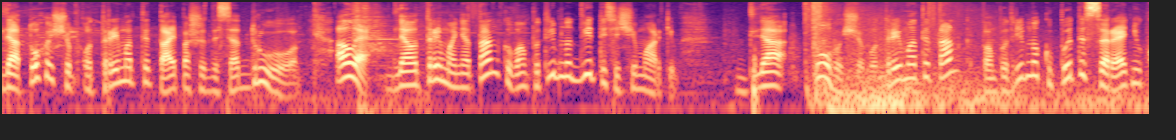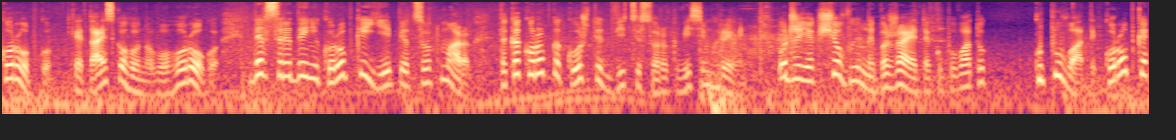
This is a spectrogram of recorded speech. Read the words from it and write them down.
Для того, щоб отримати Тайпа 62. Але для отримання танку вам потрібно 2000 марків. Для того, щоб отримати танк, вам потрібно купити середню коробку китайського нового року, де всередині коробки є 500 марок. Така коробка коштує 248 гривень. Отже, якщо ви не бажаєте купувати купувати коробки,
